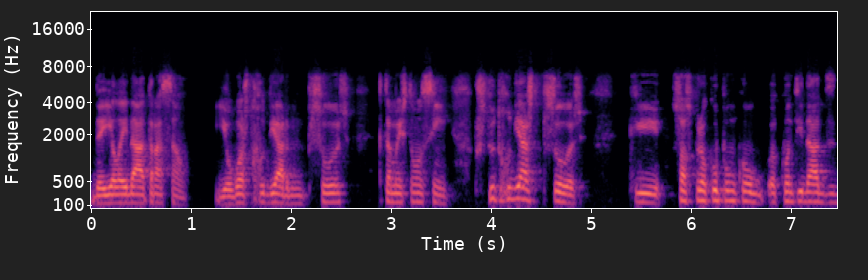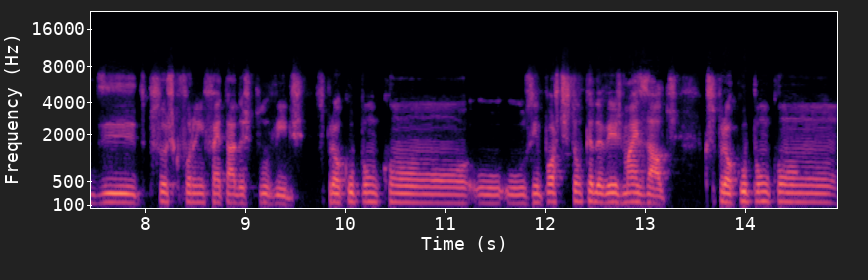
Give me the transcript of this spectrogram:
Daí a lei da atração. E eu gosto de rodear-me de pessoas que também estão assim. Porque se tu te rodeares de pessoas que só se preocupam com a quantidade de, de, pessoas que foram infectadas pelo vírus, se preocupam com o, os impostos estão cada vez mais altos, que se preocupam com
